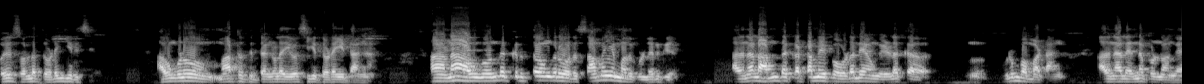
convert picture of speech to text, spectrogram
போய் சொல்ல தொடங்கிருச்சு. அவங்களும் மாற்று திட்டங்களை யோசிக்க தொடங்கிட்டாங்க. ஆனா அவங்க வந்து கிறிஸ்தவங்கிற ஒரு சமயம் அதுக்குள்ள இருக்கு. அதனால அந்த கட்டமைப்பை உடனே அவங்க இழக்க விரும்ப மாட்டாங்க. அதனால என்ன பண்ணுவாங்க?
